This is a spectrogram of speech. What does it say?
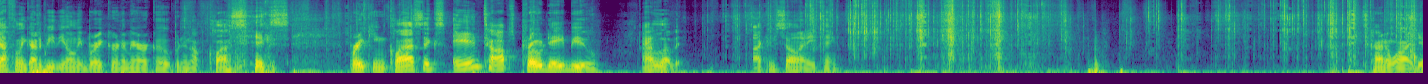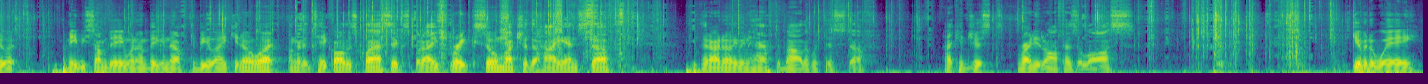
definitely got to be the only breaker in America opening up classics, breaking classics, and Topps Pro debut. I love it. I can sell anything. It's kind of why I do it. Maybe someday when I'm big enough to be like, you know what, I'm going to take all this classics, but I break so much of the high-end stuff that I don't even have to bother with this stuff. I can just write it off as a loss. Give it away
